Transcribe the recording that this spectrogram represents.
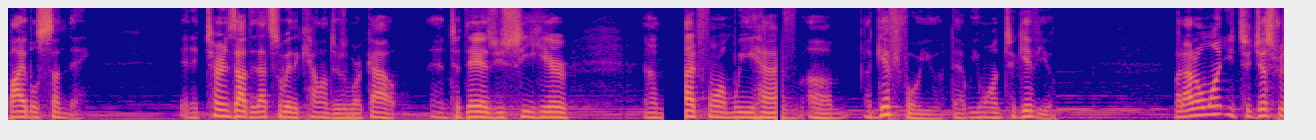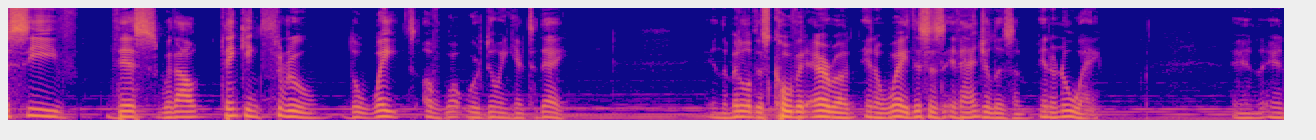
Bible Sunday. And it turns out that that's the way the calendars work out. And today, as you see here on the platform, we have um, a gift for you that we want to give you. But I don't want you to just receive this without thinking through the weight of what we're doing here today. In the middle of this COVID era, in a way, this is evangelism in a new way. And in,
